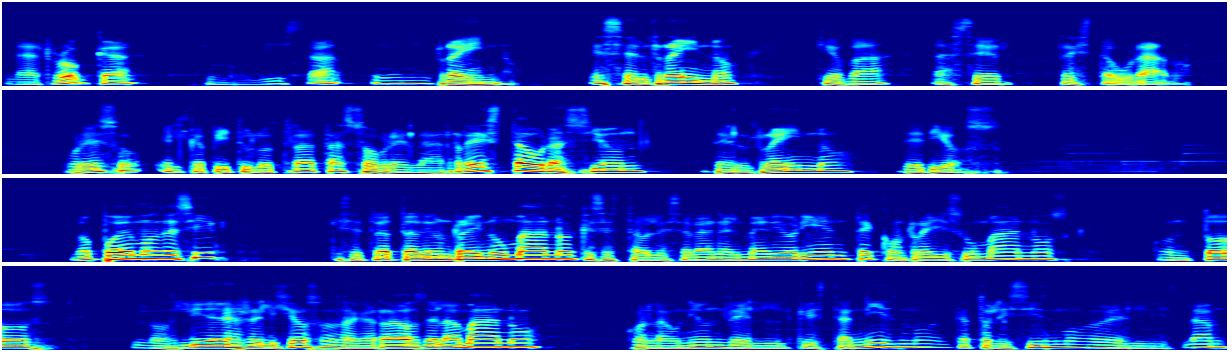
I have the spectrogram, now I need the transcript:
La roca simboliza un reino. Es el reino que va a ser restaurado. Por eso el capítulo trata sobre la restauración del reino de Dios. No podemos decir que se trata de un reino humano que se establecerá en el Medio Oriente con reyes humanos, con todos los líderes religiosos agarrados de la mano, con la unión del cristianismo, el catolicismo, del islam.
